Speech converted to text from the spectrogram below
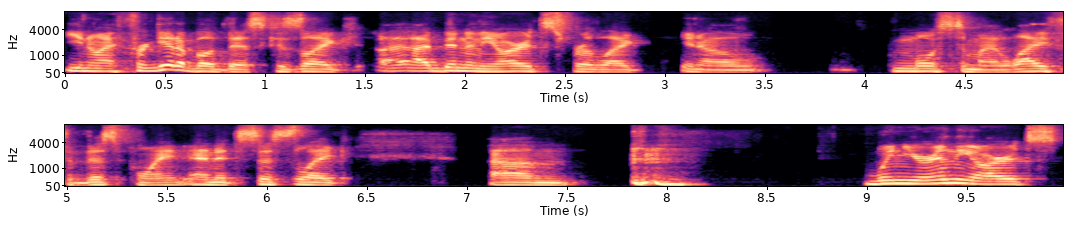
you know, I forget about this because like I, I've been in the arts for like, you know, most of my life at this point, and it's just like, um, when you're in the arts,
